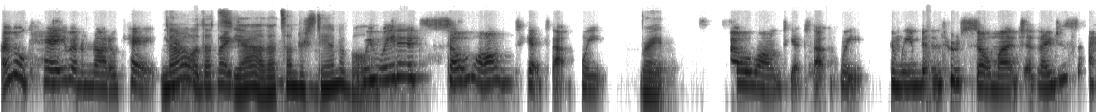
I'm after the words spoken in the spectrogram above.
I'm okay, but I'm not okay. No, know? that's like yeah, that's understandable. we waited so long to get to that point right. so long to get to that point and we've been through so much and i just i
